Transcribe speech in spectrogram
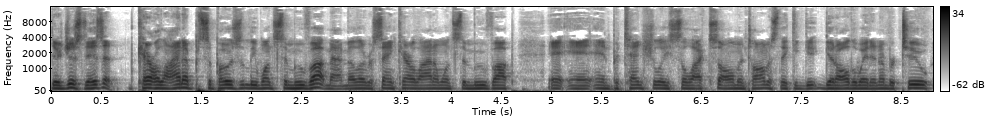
there just isn't. Carolina supposedly wants to move up. Matt Miller was saying Carolina wants to move up and, and, and potentially select Solomon Thomas. They could get, get all the way to number two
